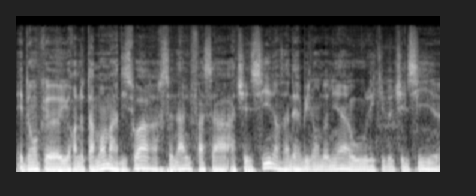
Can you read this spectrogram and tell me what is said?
Et donc, euh, il y aura notamment mardi soir Arsenal face à, à Chelsea, dans un derby londonien où l'équipe de Chelsea euh,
